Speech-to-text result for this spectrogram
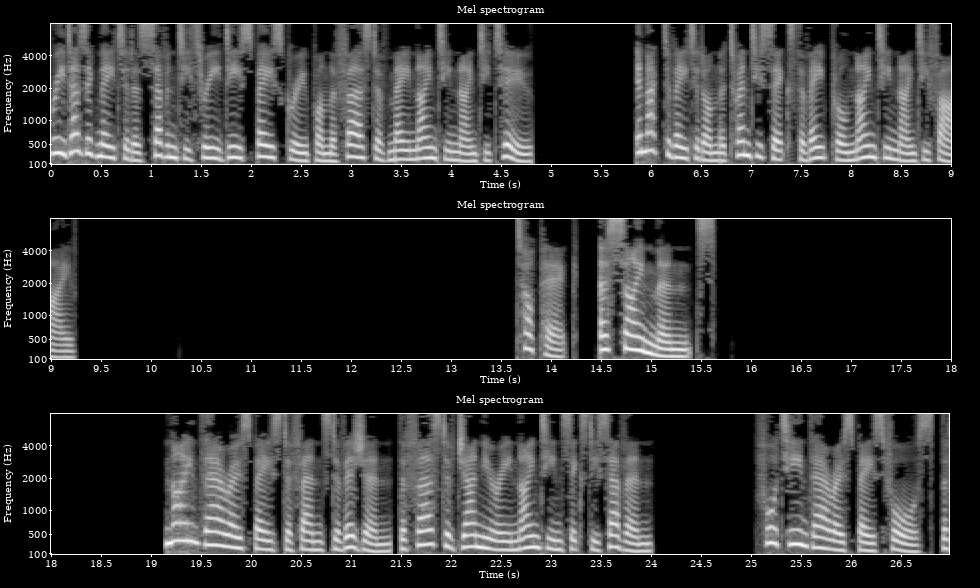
Redesignated as 73D Space Group on 1 May 1992 Inactivated on 26 April 1995 Assignments. 9th Aerospace Defense Division, 1 January 1967 14th Aerospace Force, 1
